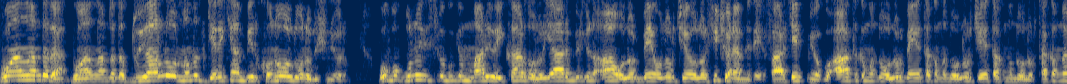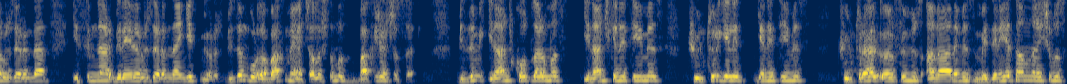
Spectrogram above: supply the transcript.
Bu anlamda da bu anlamda da duyarlı olmamız gereken bir konu olduğunu düşünüyorum. Bu, bu bunun ismi bugün Mario Icardi olur. Yarın bir gün A olur, B olur, C olur. Hiç önemli değil. Fark etmiyor. Bu A takımında olur, B takımında olur, C takımında olur. Takımlar üzerinden, isimler, bireyler üzerinden gitmiyoruz. Bizim burada bakmaya çalıştığımız bakış açısı, bizim inanç kodlarımız, inanç genetiğimiz, kültür genetiğimiz, kültürel örfümüz, ananemiz, medeniyet anlayışımız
